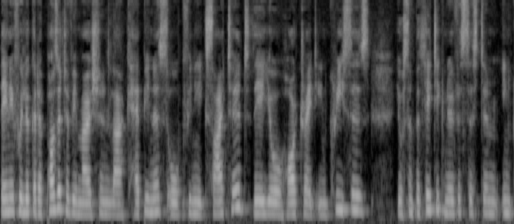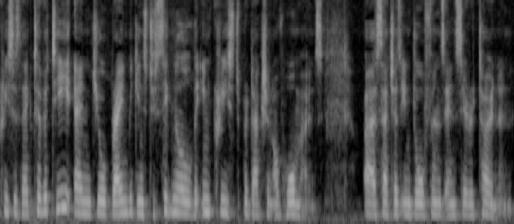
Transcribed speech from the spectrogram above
Then, if we look at a positive emotion like happiness or feeling excited, there your heart rate increases, your sympathetic nervous system increases the activity, and your brain begins to signal the increased production of hormones. Uh, such as endorphins and serotonin.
